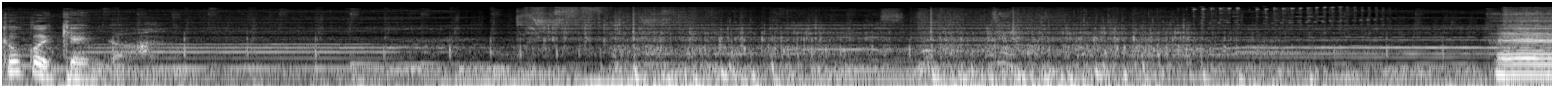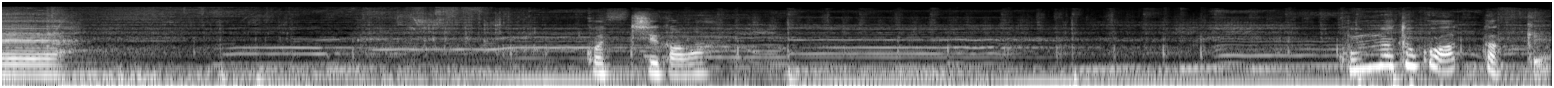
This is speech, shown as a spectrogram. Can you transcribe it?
どこ行けんだ？えー、こっち側？こんなとこあったっけ？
